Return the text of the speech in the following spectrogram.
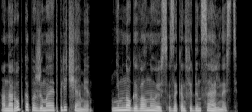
она робко пожимает плечами. Немного волнуюсь за конфиденциальность.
